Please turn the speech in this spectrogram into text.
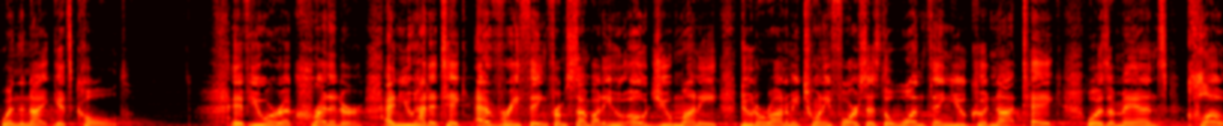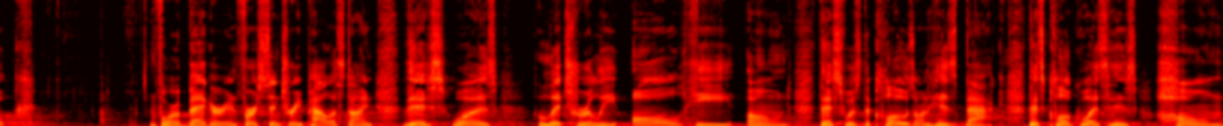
when the night gets cold. If you were a creditor and you had to take everything from somebody who owed you money, Deuteronomy 24 says the one thing you could not take was a man's cloak. For a beggar in first century Palestine, this was literally all he owned. This was the clothes on his back. This cloak was his home.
